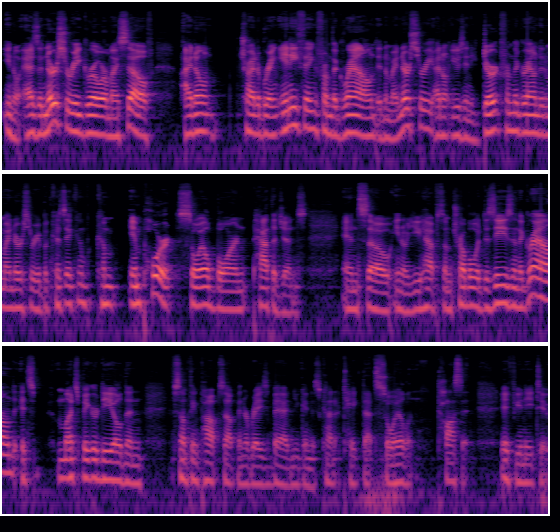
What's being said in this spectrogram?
you know, as a nursery grower myself, I don't try to bring anything from the ground into my nursery. I don't use any dirt from the ground into my nursery because it can com- import soil borne pathogens. And so, you know, you have some trouble with disease in the ground, it's much bigger deal than if something pops up in a raised bed and you can just kind of take that soil and toss it if you need to.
